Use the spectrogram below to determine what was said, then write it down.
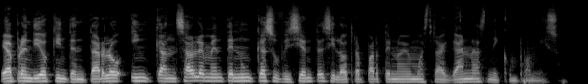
He aprendido que intentarlo incansablemente nunca es suficiente si la otra parte no demuestra ganas ni compromiso.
